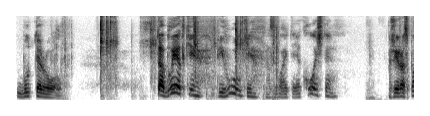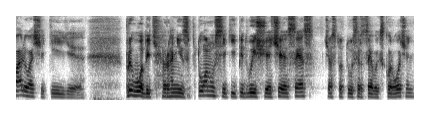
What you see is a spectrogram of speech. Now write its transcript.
бутерол. Таблетки, пігулки, називайте як хочете. Жироспалювач, який е, приводить організм в тонус, який підвищує ЧСС, частоту серцевих скорочень.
